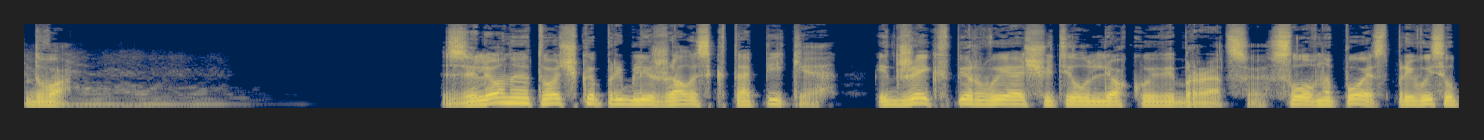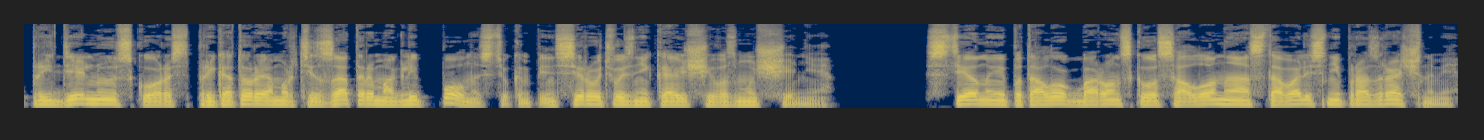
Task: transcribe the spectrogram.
Два. Зеленая точка приближалась к топике, и Джейк впервые ощутил легкую вибрацию, словно поезд превысил предельную скорость, при которой амортизаторы могли полностью компенсировать возникающие возмущения. Стены и потолок баронского салона оставались непрозрачными,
